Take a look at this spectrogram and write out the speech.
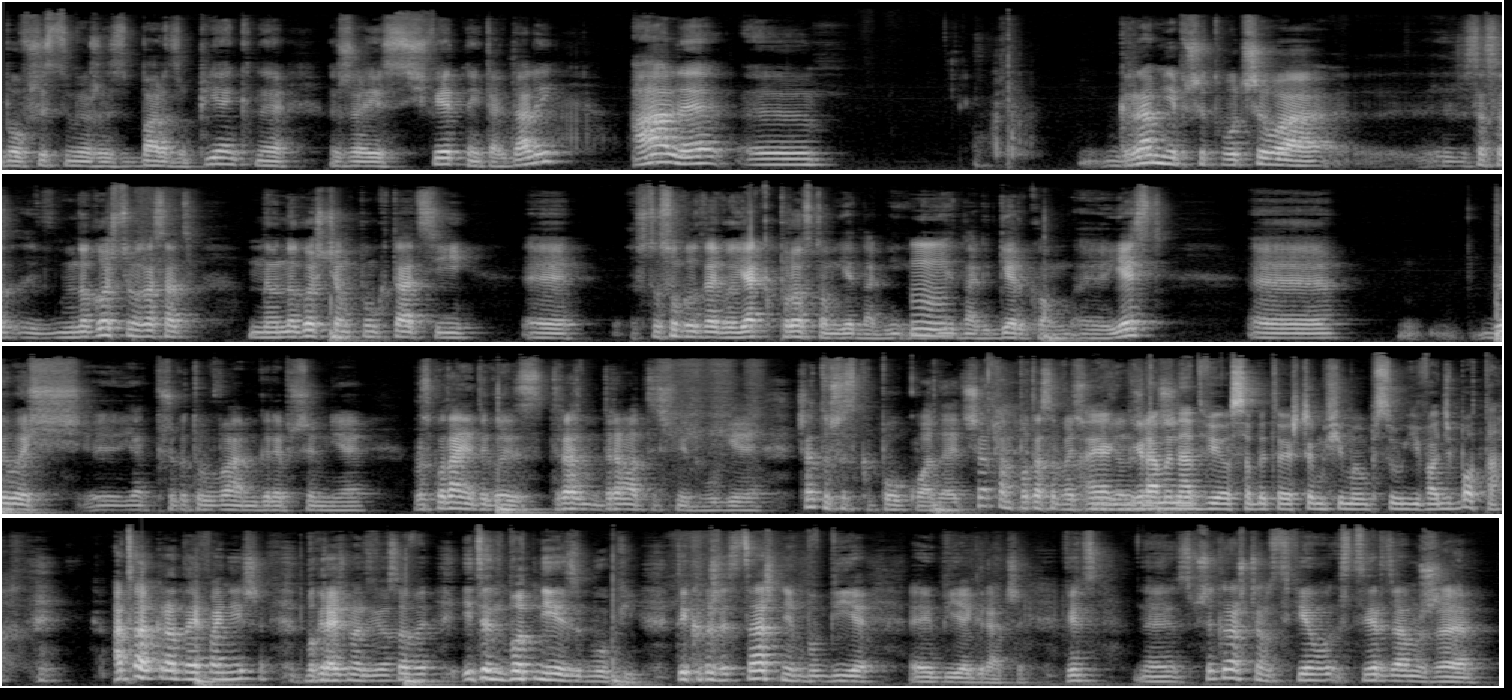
bo wszyscy mówią, że jest bardzo piękne, że jest świetne i tak dalej ale y, gra mnie przytłoczyła zasad, mnogością zasad, mnogością punktacji y, w stosunku do tego, jak prostą jednak, mm. jednak gierką jest. Y, byłeś, y, jak przygotowywałem grę przy mnie, rozkładanie tego jest dra dramatycznie długie. Trzeba to wszystko poukładać, trzeba tam potasować A jak gramy rzeczy. na dwie osoby, to jeszcze musimy obsługiwać bota. A to akurat najfajniejsze, bo grać na dwie osoby i ten bot nie jest głupi, tylko że strasznie bije, e, bije graczy. Więc e, z przykrością stwierdzam, że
